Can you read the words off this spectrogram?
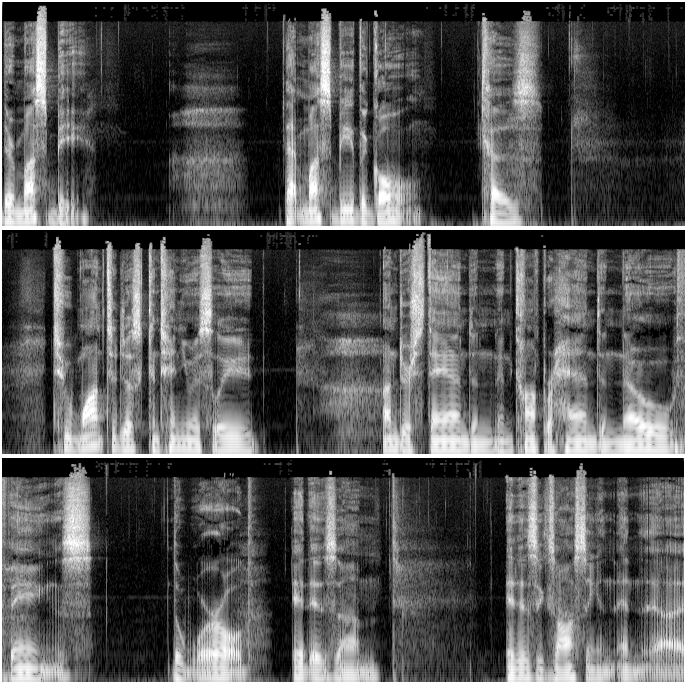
There must be. That must be the goal. Because to want to just continuously understand and, and comprehend and know things, the world, it is um, it is exhausting and, and uh,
